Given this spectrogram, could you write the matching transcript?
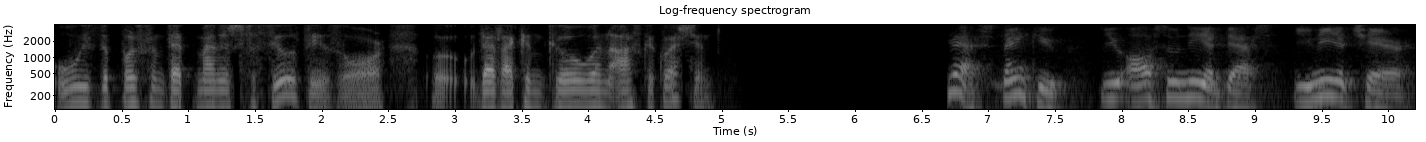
who is the person that manages facilities or uh, that I can go and ask a question? Yes, thank you. You also need a desk. You need a chair.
